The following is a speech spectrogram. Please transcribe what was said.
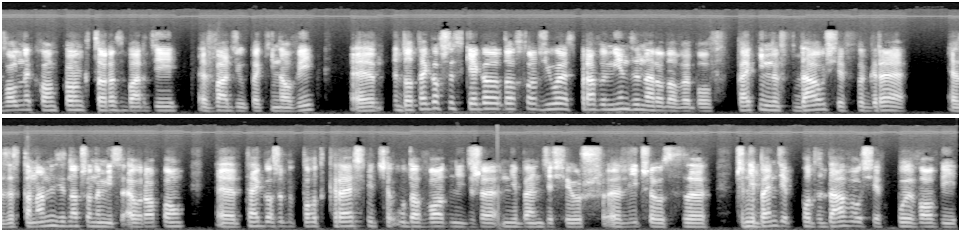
wolny Hongkong coraz bardziej wadził Pekinowi. Do tego wszystkiego dochodziły sprawy międzynarodowe, bo Pekin wdał się w grę ze Stanami Zjednoczonymi, z Europą, tego, żeby podkreślić czy udowodnić, że nie będzie się już liczył z, czy nie będzie poddawał się wpływowi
